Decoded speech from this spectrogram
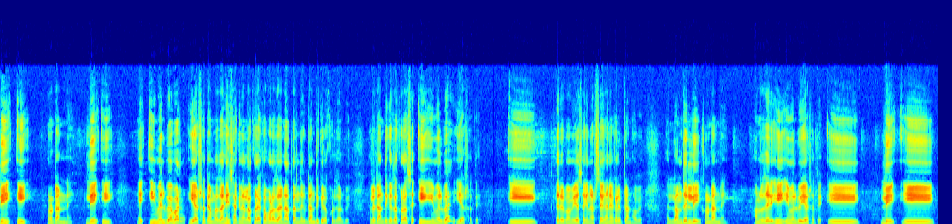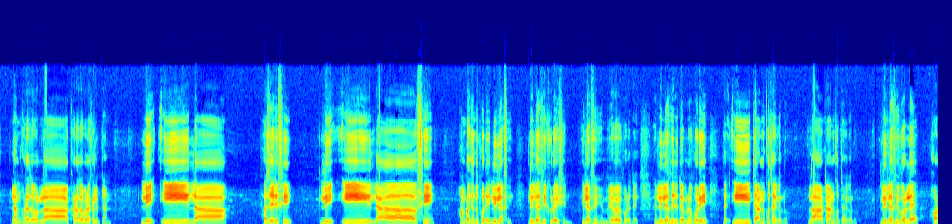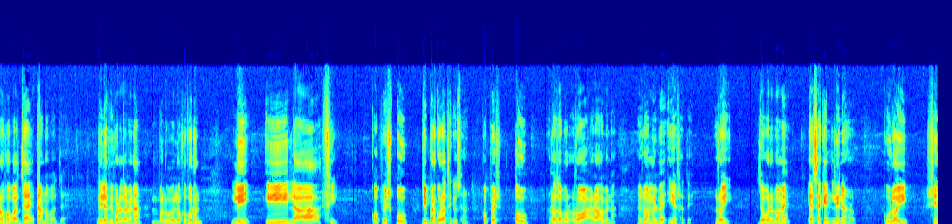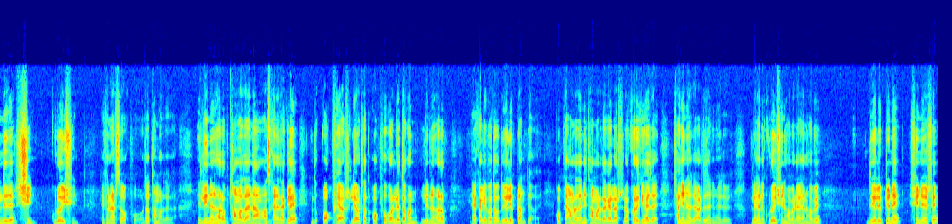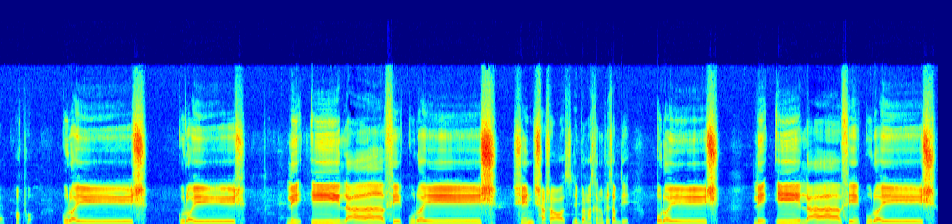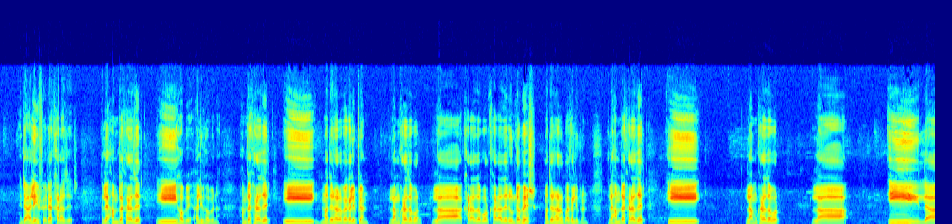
লি, ই, কোনো টান নেই। লি, ই। এই ই আবার ইয়ার সাথে, আমরা জানি সাকিনাল অক্ষর একা পড়া যায় না, তার ডান দিকের অক্ষর ধরবে। তাহলে ডান দিকের অক্ষর আছে ই ই মেলবে ইয়ার সাথে। ই এরকম ইয়া সাকিন আসছে, এখানে একালিপ টান হবে লামজের লি, কোনো টান নেই। হামজাদের ই ই মেলবে ইয়ার সাথে। ই লি, ই, লাম, খাড়া যাব লা, খাড়া যাবর একালিপ টান। লি, ই, লা ফাজের ফি লি, ই, লা, ফি। আমরা কিন্তু পড়ি লিলাফি। লিলাফি কুরাইশিন, ইলাফিহিম, এভাবে পড়ে যাই। লিলাফি যদি আমরা পড়ি ই টান কোথায় গেল? লা টান কোথায় গেল? লিলাফি পড়লে হরফও বাদ যায় টানও বাদ যায়। লিলাফি পড়া যাবে না, ভালোভাবে লক্ষ্য করুন। লি, ই, লা, ফি। কপেশ কু, জিব্বার গোড়া থেকে উচ্চারণ। কপেশ কৌ র জবর র হবে না। র মিলবে ইয়ার সাথে। রই, জবরের বামে ইয়া সাকিন লিনের হরফ কুরই সিন্দিজের শিন, কুরই শিন। এখানে আসছে অক্ফ, অর্থাৎ থামার জায়গা। এই লিনের হরফ থামা যায় না, মাঝখানে থাকলে কিন্তু অক্ষে আসলে, অর্থাৎ অক্ষ করলে তখন লিনের হরফ একালিপ অথবা দুই দুয়ালিপ টানতে হয়। কপে আমরা জানি থামার জায়গায় লাস্টের অক্ষরে কী হয়ে যায়? ছাকিন হয়ে যায়, আর্ধে ছাকিন হয়ে যাবে। তাহলে এখানে কুরই শিন হবে না, এখানে হবে দুয়ালিপ টেনে শিনে এসে অক্ষ কুরইশ কুরইশ লি ইলাফি কুরইশ। শিন শাসাস জিব্বার মাঝখানে উঠে চাপ দিয়ে। কুরইশ লি ইলাফি কুরইশ। এটা আলিফ, এটা খারাজের। তাহলে হামজা খারাজের ই হবে, আলিফ হবে না। হামজা খারাজের ই, মাদের হরফ একালিপ টান। লাম খারা যাবর লা খারা যাবর খারাজের উল্টা ফেস মাদের হরফ একালিপ টান তাহলে হামজা খারাজের ই, লাম খারা যাবর লা, ই, লা,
